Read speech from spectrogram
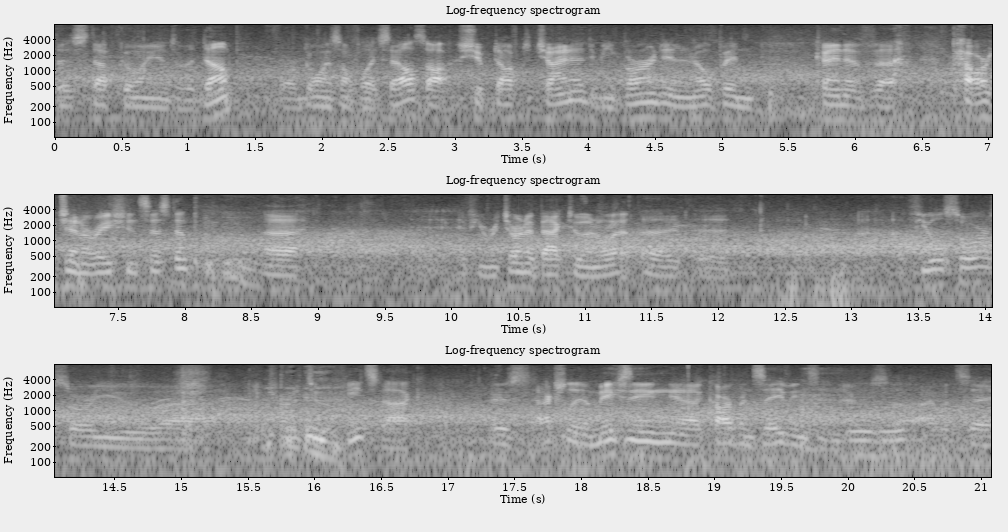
the stuff going into the dump or going someplace else, off, shipped off to China to be burned in an open kind of uh, power generation system, uh, if you return it back to an oil, uh, uh, a fuel source or you, uh, you turn it to a feedstock, there's actually amazing uh, carbon savings in there. So I would say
